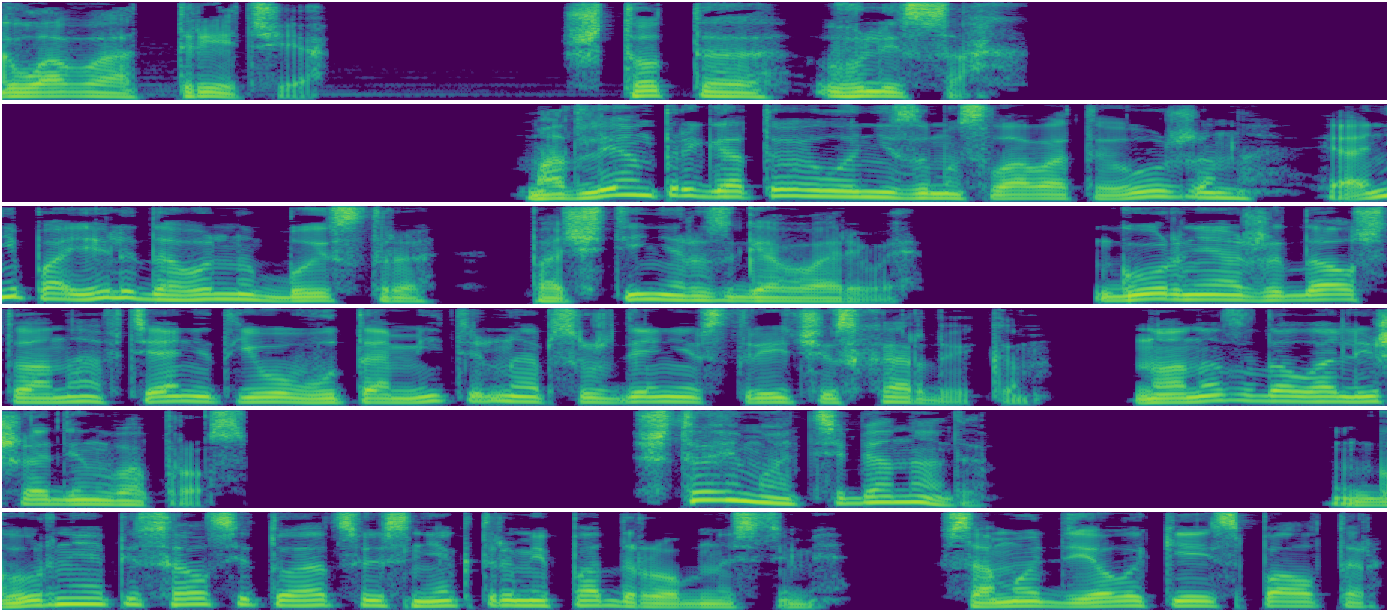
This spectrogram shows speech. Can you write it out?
Глава третья. Что-то в лесах. Мадлен приготовила незамысловатый ужин, и они поели довольно быстро, почти не разговаривая. Гур не ожидал, что она втянет его в утомительное обсуждение встречи с Хардвиком, но она задала лишь один вопрос. «Что ему от тебя надо?» Гурни описал ситуацию с некоторыми подробностями, Само дело Кейс Палтер,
